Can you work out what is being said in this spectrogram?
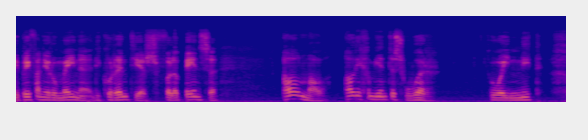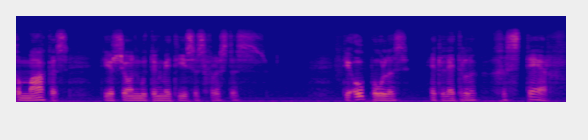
die brief aan die Romeine, die Korintiërs, Filippense, almal, al die gemeentes hoor hoe hy nuut gemaak is deur sy ontmoeting met Jesus Christus. Die ou Paulus het letterlik gesterf.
